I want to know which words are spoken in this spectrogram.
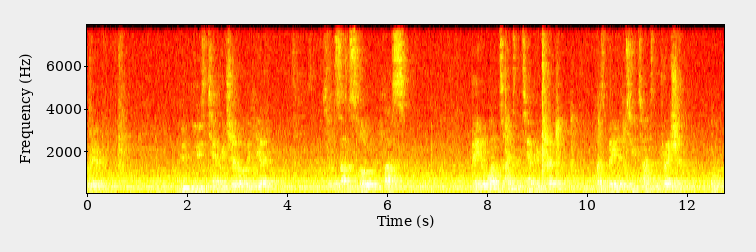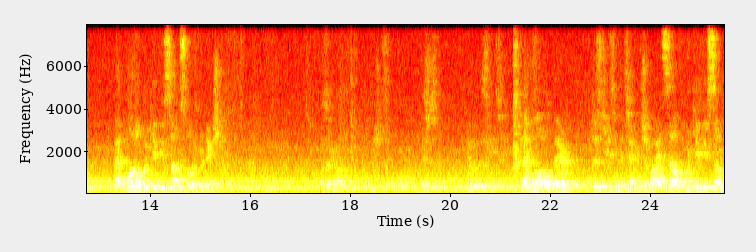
where you use temperature over here, so some slope plus beta 1 times the temperature plus beta 2 times the pressure. That model would give you some sort of prediction. Oh, sorry, let's just deal with this case. That model there, just using the temperature by itself, would give you some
